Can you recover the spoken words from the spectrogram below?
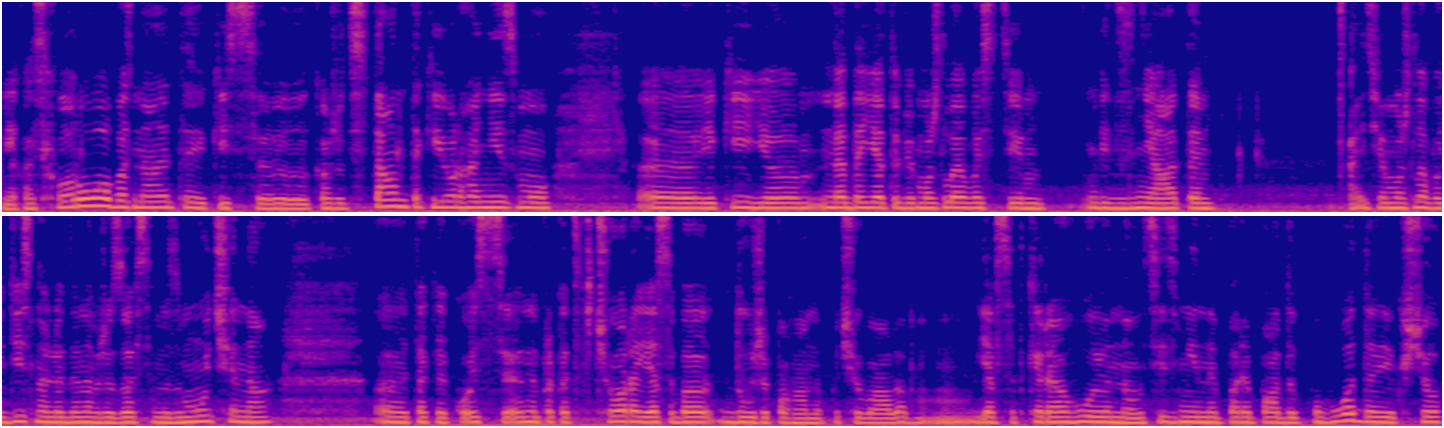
якась хвороба, знаєте, якийсь кажуть, стан такий організму, який не дає тобі можливості відзняти. Чи, можливо, дійсно людина вже зовсім змучена. Е, так якось, наприклад, вчора я себе дуже погано почувала. Я все-таки реагую на ці зміни перепаду погоди. Якщо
